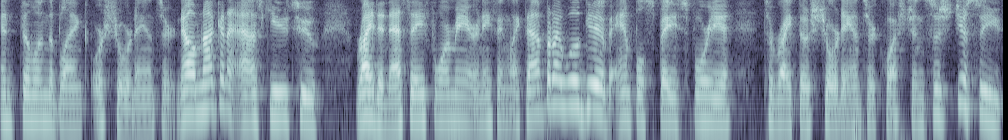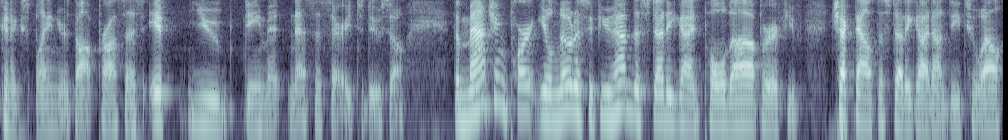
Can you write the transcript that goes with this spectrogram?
and fill in the blank or short answer. Now, I'm not going to ask you to write an essay for me or anything like that, but I will give ample space for you to write those short answer questions, so just so you can explain your thought process if you deem it necessary to do so. The matching part, you'll notice if you have the study guide pulled up or if you've checked out the study guide on D2L,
